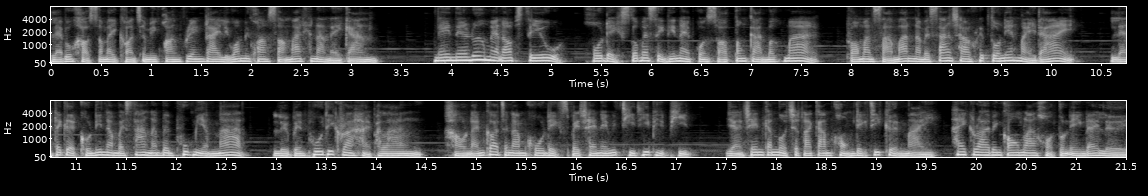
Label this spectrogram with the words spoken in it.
และพวกเขาสมัยก่อนจะมีความเกรียงไกรหรือว่ามีความสามารถขนาดไหนกัน ในเนื้อเรื่อง Man of Steel โคเด็กซ์ก็เป็นสิ่งที่นายพลซอฟต้องการมากๆ เพราะมันสามารถนำไปสร้างชาวคริปโตเนียนใหม่ได้ และถ้าเกิดคนที่นำไปสร้างนั้นเป็นผู้มีอำนาจ หรือเป็นผู้ที่กระหายพลัง เขานั้นก็จะนำโคเด็กซ์ไปใช้ในวิธีที่ผิดๆ อย่างเช่นกำหนดชะตากรรมของเด็กที่เกิดใหม่ ให้กลายเป็นกองกลังของตนเองได้เลย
